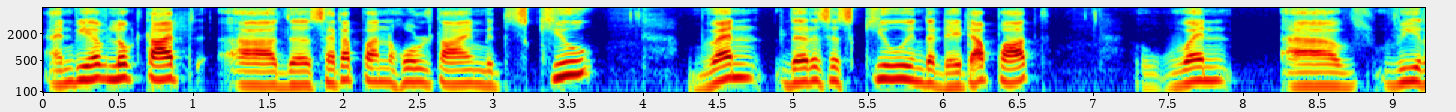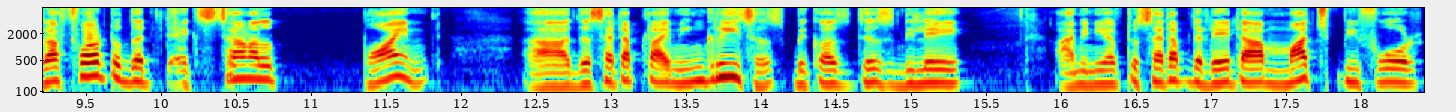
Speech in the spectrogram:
And we have looked at uh, the setup and hold time with skew when there is a skew in the data path when uh, we refer to the external point uh, the setup time increases because this delay I mean you have to set up the data much before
